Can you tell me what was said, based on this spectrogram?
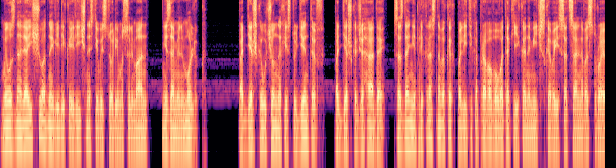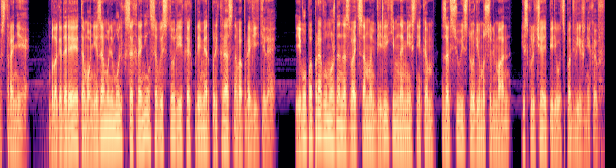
Мы узнали о еще одной великой личности в истории мусульман – Низамель-Мулюк. Поддержка ученых и студентов, поддержка джихада, создание прекрасного как политика правового, так и экономического и социального строя в стране. Благодаря этому Низамуль-Мульк сохранился в истории как пример прекрасного правителя. Его по праву можно назвать самым великим наместником за всю историю мусульман, исключая период сподвижников.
